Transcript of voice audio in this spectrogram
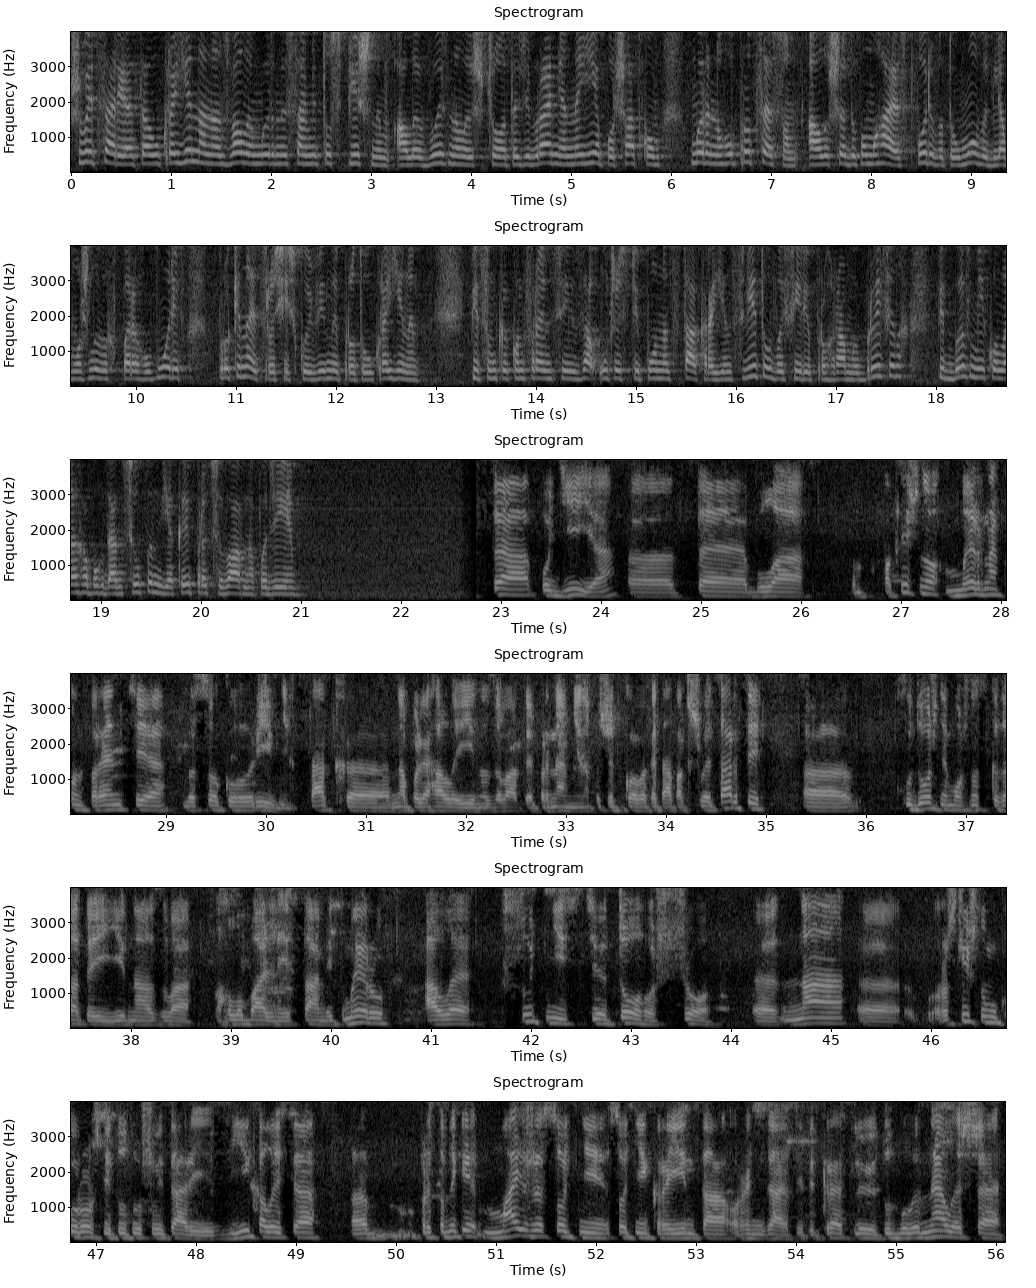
Швейцарія та Україна назвали мирний саміт успішним, але визнали, що те зібрання не є початком мирного процесу, а лише допомагає створювати умови для можливих переговорів про кінець російської війни проти України. Підсумки конференції за участі понад 100 країн світу в ефірі програми Брифінг підбив мій колега Богдан Цюпин, який працював на події. Ця подія е, це була фактично мирна конференція високого рівня. Так е, наполягали її називати принаймні на початкових етапах швейцарці. Е, Художня можна сказати, її назва глобальний саміт миру, але сутність того, що е, на е, розкішному курорті тут у Швейцарії з'їхалися е, представники майже сотні сотні країн та організацій. Підкреслюю, тут були не лише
